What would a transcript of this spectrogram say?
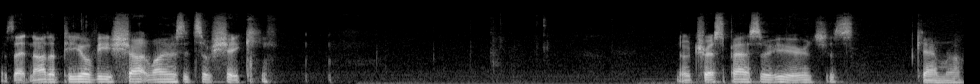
Was that not a POV shot? Why was it so shaky? No trespasser here. It's just camera.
